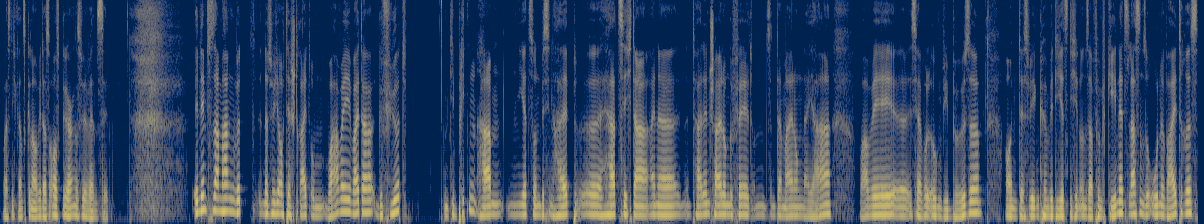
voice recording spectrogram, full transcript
Ich weiß nicht ganz genau, wie das ausgegangen ist, wir werden es sehen. In dem Zusammenhang wird natürlich auch der Streit um Huawei weitergeführt. Die Briten haben jetzt so ein bisschen halbherzig äh, da eine Teilentscheidung gefällt und sind der Meinung, na ja, Huawei äh, ist ja wohl irgendwie böse und deswegen können wir die jetzt nicht in unser 5G-Netz lassen, so ohne weiteres.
